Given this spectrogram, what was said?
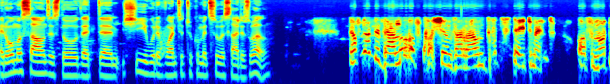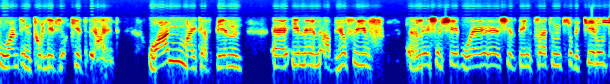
it almost sounds as though that um, she would have wanted to commit suicide as well. Definitely, there are a lot of questions around that statement of not wanting to leave your kids behind. One might have been uh, in an abusive relationship where she's being threatened to be killed,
